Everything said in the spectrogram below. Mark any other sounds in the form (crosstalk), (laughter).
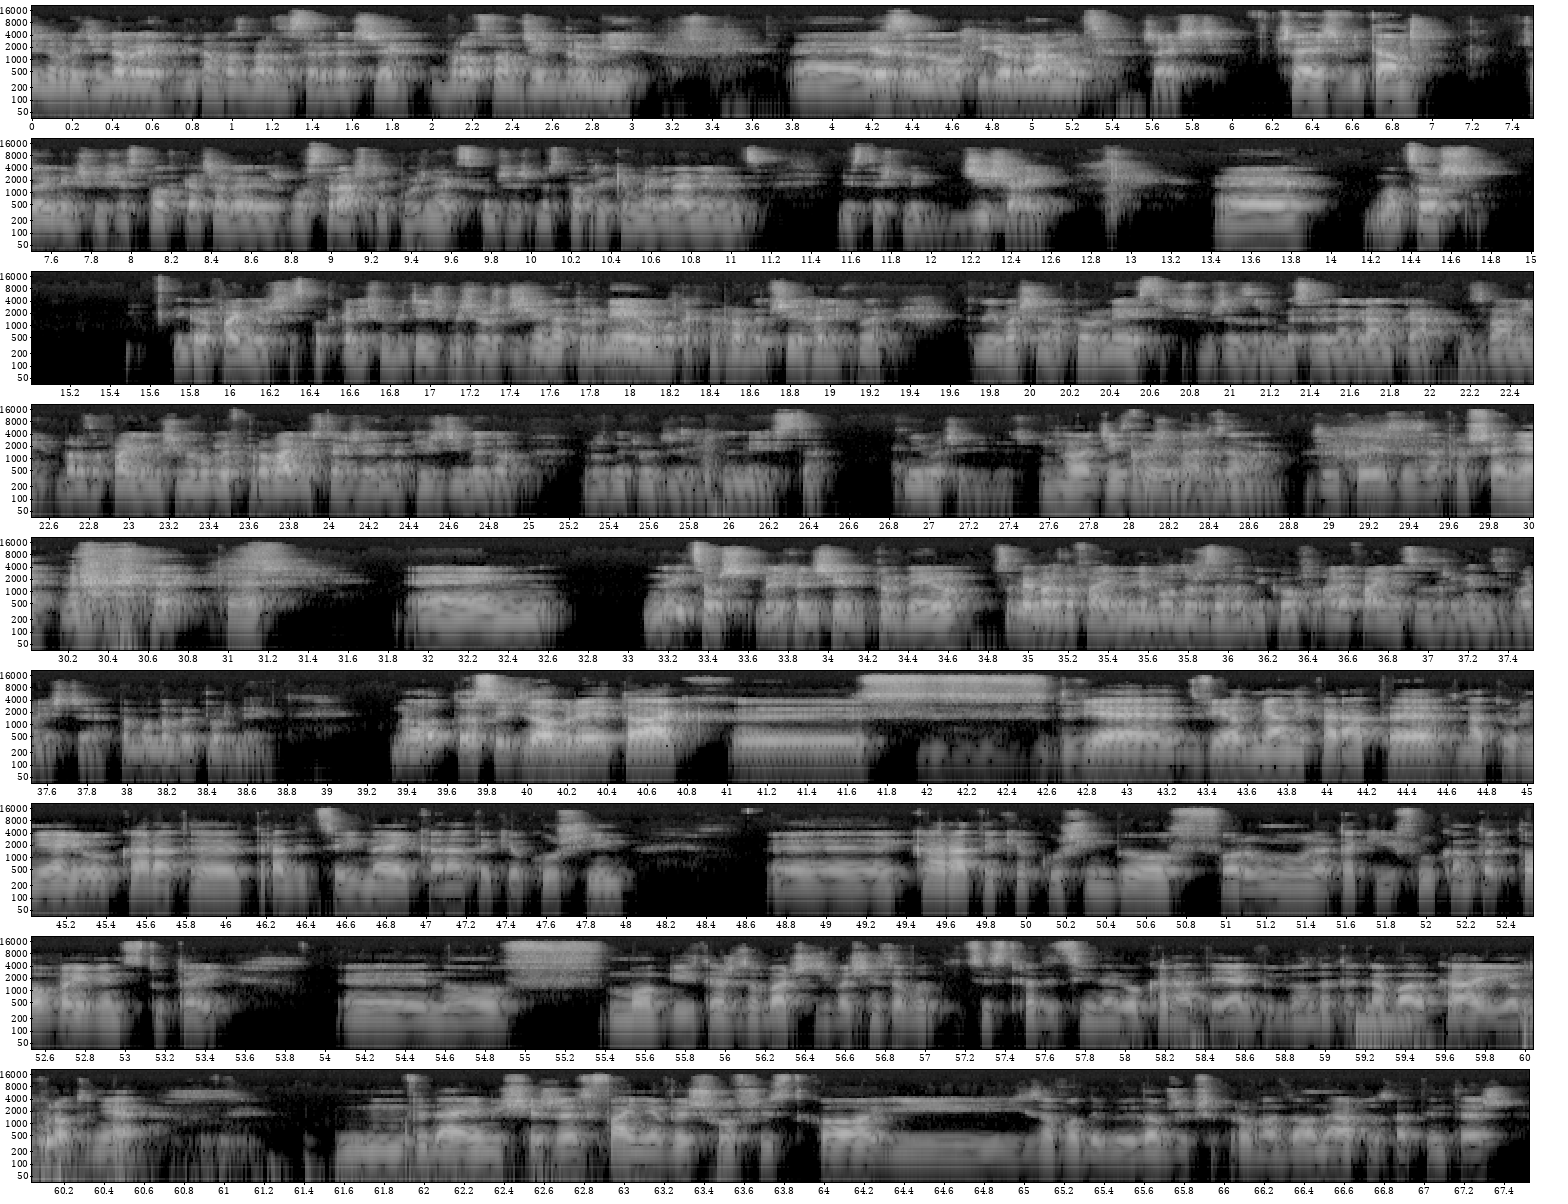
Dzień dobry, dzień dobry. Witam Was bardzo serdecznie. Wrocław, dzień drugi. E, Jest ze mną Igor Lamut. Cześć. Cześć, witam. Wczoraj mieliśmy się spotkać, ale już było strasznie późno, jak skończyliśmy z Patrykiem nagranie, więc jesteśmy dzisiaj. E, No cóż, Igor, fajnie, że się spotkaliśmy. Widzieliśmy się już dzisiaj na turnieju, bo tak naprawdę przyjechaliśmy tutaj właśnie na turniej. Stwierdziliśmy, że zrobimy sobie nagranka z Wami. Bardzo fajnie. Musimy w ogóle wprowadzić, tak, że jednak jeździmy do różnych ludzi w różne miejsca. Miło Cię widzieć. No, dziękuję bardzo. Dziękuję za zaproszenie (laughs) też. Em, No i cóż, byliśmy dzisiaj na turnieju. W sumie bardzo fajne. Nie było dużo zawodników, ale fajnie co zorganizowaliście. To był dobry turniej. No, dosyć dobry, tak. Z- Dwie, dwie odmiany karate na turnieju. Karate tradycyjne i karate kyokushin. Yy, Karate kyokushin było w formule takiej full kontaktowej, więc tutaj no, w- mogli też zobaczyć właśnie zawodnicy z tradycyjnego karate, jak wygląda taka walka i odwrotnie. Mm, Wydaje mi się, że fajnie wyszło wszystko i zawody były dobrze przeprowadzone, a poza tym też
